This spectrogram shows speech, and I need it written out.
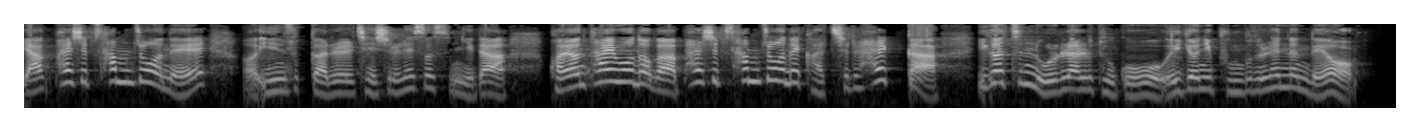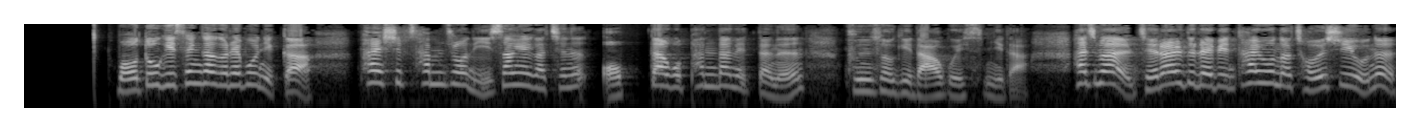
약 83조 원의 어, 인수가를 제시를 했었습니다. 과연 타임워너가 83조 원의 가치를 할까? 이 같은 논란을 두고 의견이 분분을 했는데요. 머독이 생각을 해보니까 83조 원 이상의 가치는 없다고 판단했다는 분석이 나오고 있습니다. 하지만 제랄드 레빈 타임워너 전 CEO는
